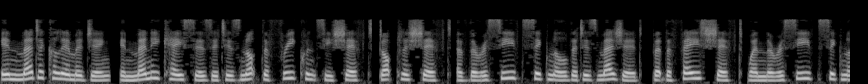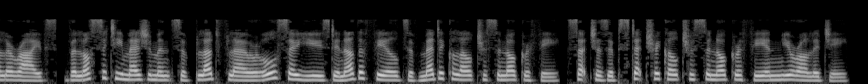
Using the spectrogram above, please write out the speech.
in medical imaging, in many cases it is not the frequency shift, Doppler shift of the received signal that is measured, but the phase shift when the received signal arrives. Velocity measurements of blood flow are also used in other fields of medical ultrasonography, such as obstetric ultrasonography and neurology.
